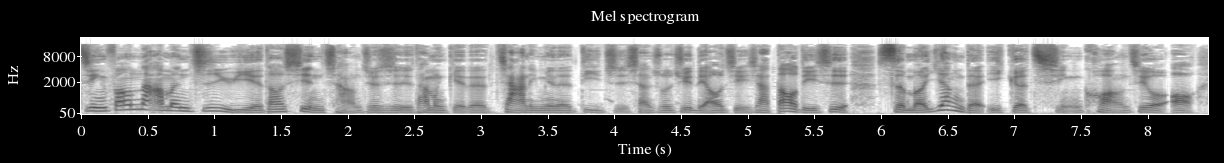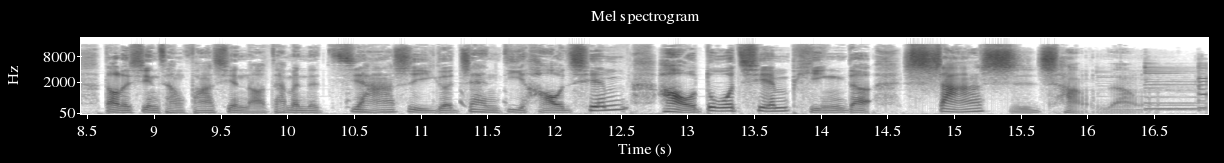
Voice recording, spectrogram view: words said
警方纳闷之余，也到现场，就是他们给的家里面的地址，想说去了解一下到底是什么样的一个情况。结果哦，到了现场发现呢，他们的家是一个占地好千好多千平的砂石场，这样。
